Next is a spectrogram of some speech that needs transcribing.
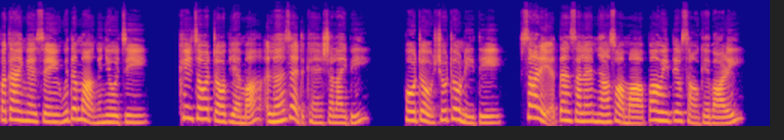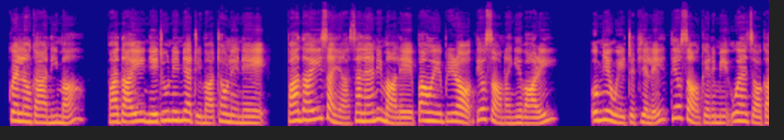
ပကိုင်ငယ်စိန်ဝိသမငညိုကြီးခင်ကျော်တော်ပြန်မှာအလန်းဆက်တခန်းရှလိုက်ပြီးဖိုးတုတ်ရှိုးထုတ်နေသည့် စတဲ့အတန်ဇလန်းများစွာမှာပါဝင်တယောက်ဆောင်ခဲ့ပါတယ်။ကွယ်လွန်ကနီးမှာဘာသာရေးနေတူးနေမြတ်တွေမှာထုတ်လင်းတဲ့ဘာသာရေးဆိုင်ရာဇလန်းတွေမှာလည်းပါဝင်ပြီးတော့တယောက်ဆောင်နိုင်ခဲ့ပါတယ်။ဦးမြင့်ဝေတစ်ဖြစ်လေတယောက်ဆောင်အကယ်ဒမီဦးအန်ကျော်က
